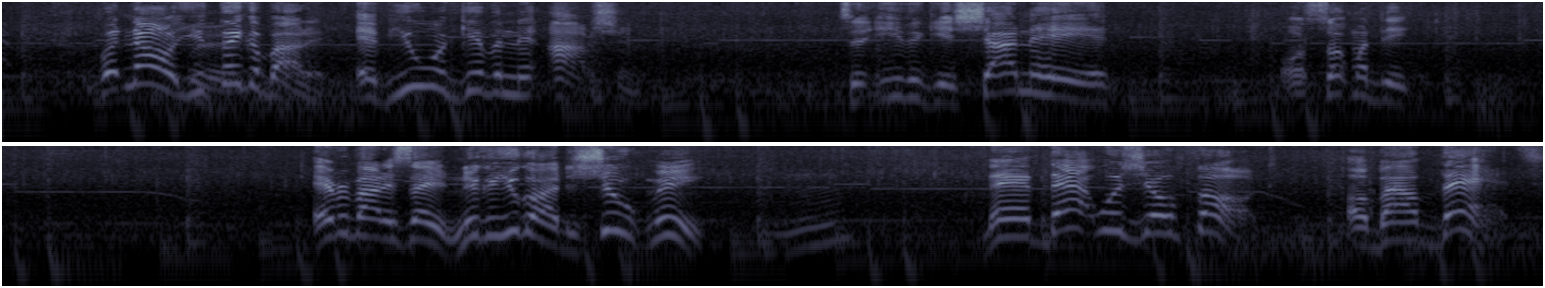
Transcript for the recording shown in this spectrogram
but no, you think about it. If you were given the option to either get shot in the head or suck my dick, everybody say, nigga, you got to shoot me. Mm-hmm. Now, if that was your thought about that,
